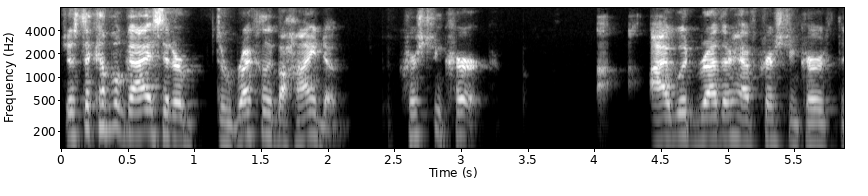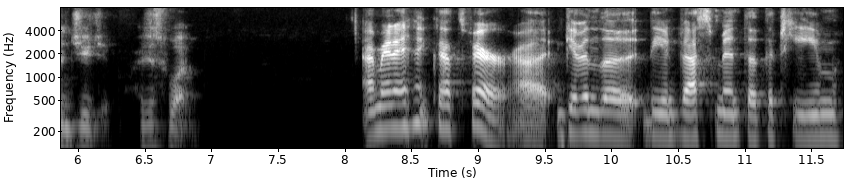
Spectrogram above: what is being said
Just a couple guys that are directly behind him. Christian Kirk. I would rather have Christian Kirk than Juju. I just would. I mean, I think that's fair, uh, given the the investment that the team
